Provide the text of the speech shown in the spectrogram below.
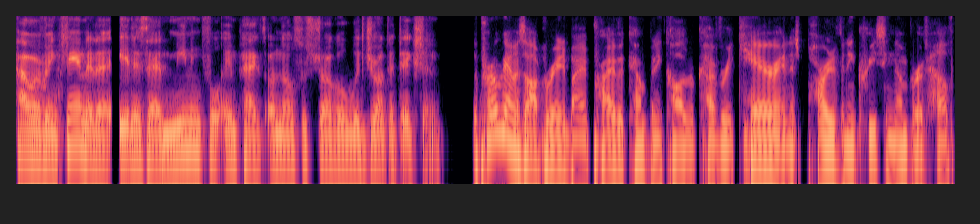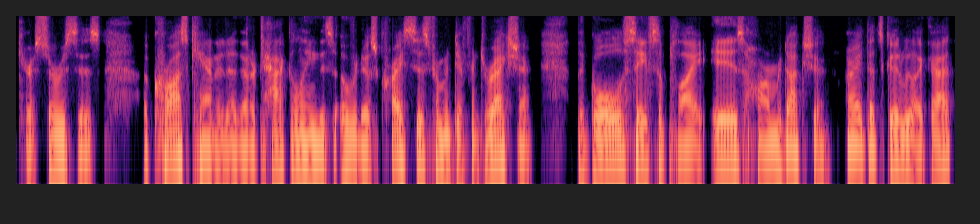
However, in Canada, it has had meaningful impact on those who struggle with drug addiction. The program is operated by a private company called Recovery Care and is part of an increasing number of healthcare services across Canada that are tackling this overdose crisis from a different direction. The goal of Safe Supply is harm reduction. All right, that's good. We like that.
